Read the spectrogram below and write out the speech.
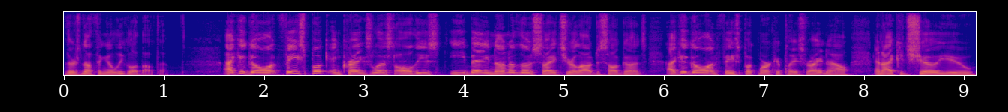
there's nothing illegal about that. I could go on Facebook and Craigslist, all these eBay, none of those sites you're allowed to sell guns. I could go on Facebook Marketplace right now and I could show you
